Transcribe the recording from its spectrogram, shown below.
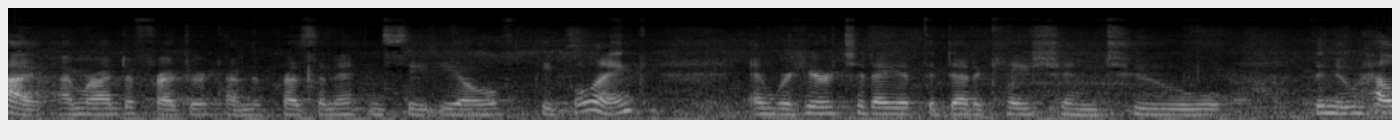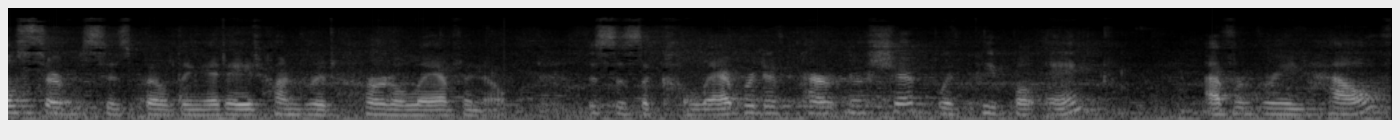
Hi, I'm Rhonda Frederick. I'm the president and CEO of People Inc. And we're here today at the dedication to the new health services building at 800 Hertel Avenue. This is a collaborative partnership with People Inc., Evergreen Health,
